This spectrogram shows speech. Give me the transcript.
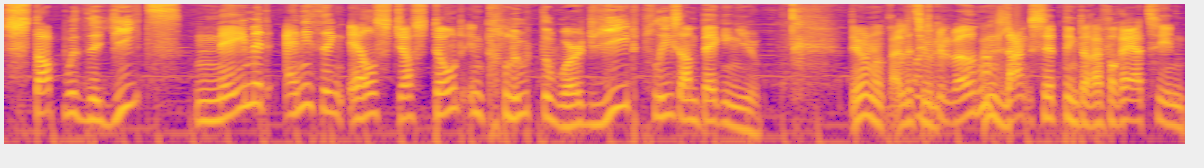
Stop with the yeets, name it anything else, just don't include the word yeet, please I'm begging you. Det er jo en relativt Undskyld, hvad? en lang sætning, der refererer til en,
